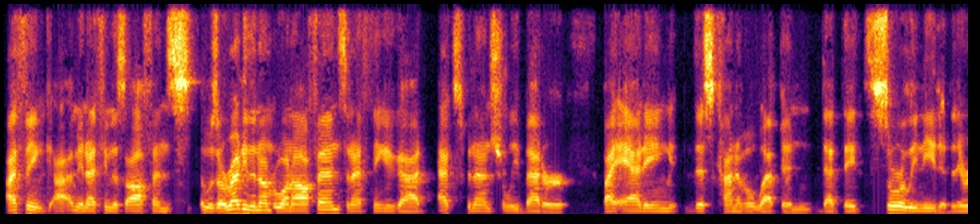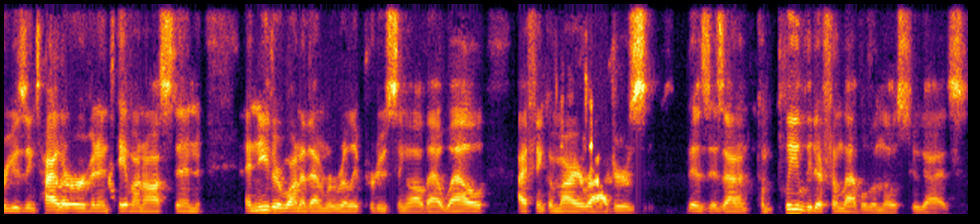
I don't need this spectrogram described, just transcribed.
I think, I mean, I think this offense it was already the number one offense, and I think it got exponentially better by adding this kind of a weapon that they sorely needed. They were using Tyler Ervin and Tavon Austin and neither one of them were really producing all that well. I think Amari Rodgers is is on a completely different level than those two guys.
